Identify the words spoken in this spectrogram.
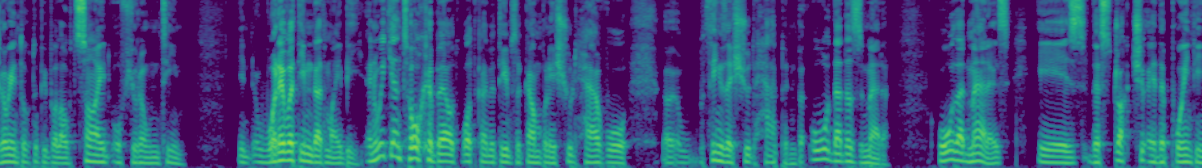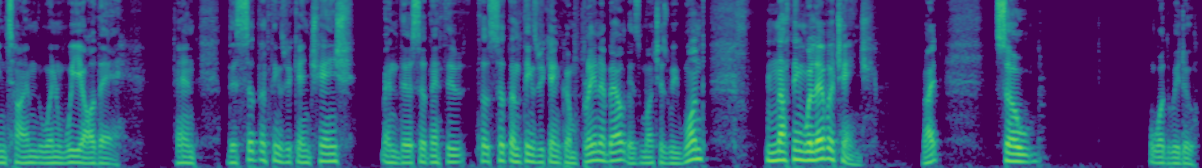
Go and talk to people outside of your own team in whatever team that might be. And we can talk about what kind of teams a company should have or uh, things that should happen, but all that doesn't matter. All that matters is the structure at the point in time when we are there. And there's certain things we can change, and there's certain th- certain things we can complain about as much as we want. nothing will ever change, right? So, what do we do?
